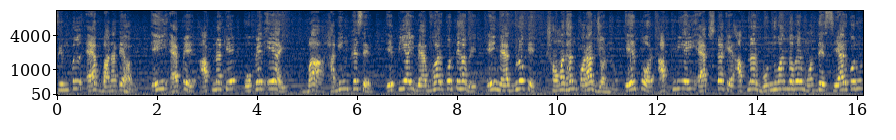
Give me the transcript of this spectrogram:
সিম্পল অ্যাপ বানাতে হবে। এই অ্যাপে আপনাকে ওপেন এআই বা হাগিং ফেসের এপিআই ব্যবহার করতে হবে এই ম্যাথগুলোকে সমাধান করার জন্য। এরপর আপনি এই অ্যাপসটাকে আপনার বন্ধু বান্ধবের মধ্যে শেয়ার করুন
